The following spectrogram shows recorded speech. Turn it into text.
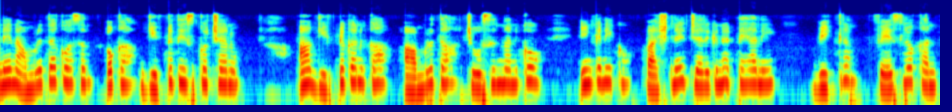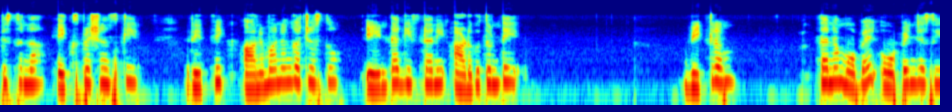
నేను అమృత కోసం ఒక గిఫ్ట్ తీసుకొచ్చాను. ఆ గిఫ్ట్ కనుక అమృత చూసిందనుకో ఇంక నీకు ఫస్ట్ నైట్ జరిగినట్టే అని విక్రమ్ ఫేస్లో కనిపిస్తున్న ఎక్స్ప్రెషన్స్కి రిత్విక్ అనుమానంగా చూస్తూ ఏంటా గిఫ్ట్ అని అడుగుతుంటే విక్రమ్ తన మొబైల్ ఓపెన్ చేసి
